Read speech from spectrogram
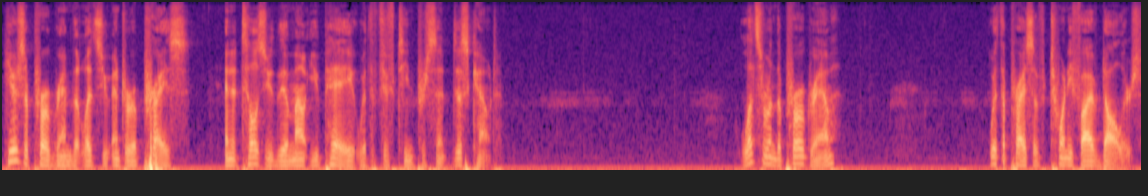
Here's a program that lets you enter a price and it tells you the amount you pay with a 15% discount. Let's run the program with a price of $25.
